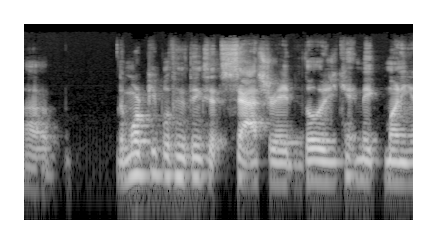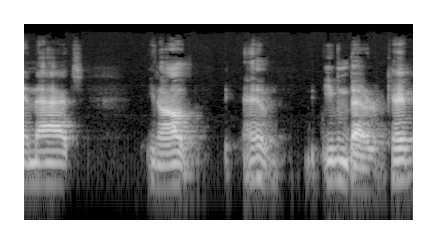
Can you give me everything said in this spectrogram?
uh, the more people who thinks it's saturated, though you can't make money in that, you know, I'll, eh, even better. Okay.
